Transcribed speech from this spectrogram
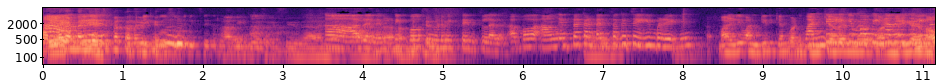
നല്ല കണ്ടന്റ് വെച്ച് പെട്ടെന്ന് ആ, അതന്നെ. ബിഗ് ബോസും കൂടെ മിക്സ് ചെയ്തിട്ടുള്ളത്. അപ്പൊ അങ്ങനത്തെ കണ്ടന്റ്സ് ഒക്കെ ചെയ്യുമ്പോഴേക്കും വഴി വണ്ടി വണ്ടി ഇടിക്കുമ്പോ പിന്നെ അത് നിങ്ങൾ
